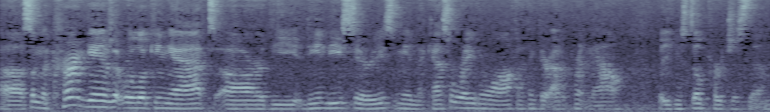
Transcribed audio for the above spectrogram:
Uh, some of the current games that we're looking at are the D&D series. I mean, the Castle Ravenloft. I think they're out of print now, but you can still purchase them.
